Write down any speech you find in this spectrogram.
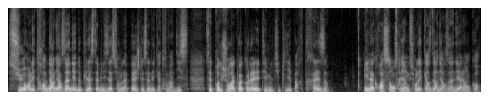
Sur les 30 dernières années, depuis la stabilisation de la pêche, les années 90, cette production d'aquacole a été multipliée par 13 et la croissance, rien que sur les 15 dernières années, elle est encore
